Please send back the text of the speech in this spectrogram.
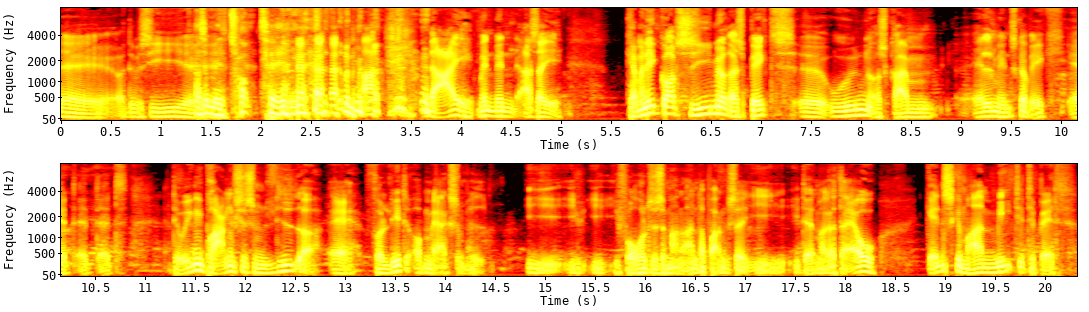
øh, og det vil sige... Øh, altså med tomt tale? nej, nej men, men altså, kan man ikke godt sige med respekt, øh, uden at skræmme alle mennesker væk, at, at, at, at det er jo ikke en branche, som lider af for lidt opmærksomhed i, i, i forhold til så mange andre brancher i, i Danmark. Og der er jo ganske meget mediedebat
